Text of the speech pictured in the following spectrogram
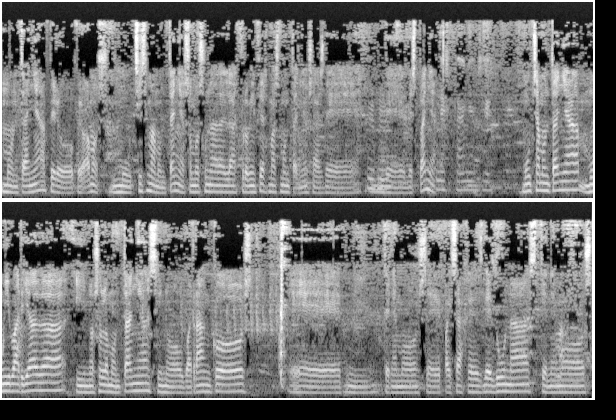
montaña, pero, pero vamos, muchísima montaña. Somos una de las provincias más montañosas de, de, España. Mucha montaña, muy variada y no solo montañas, sino barrancos. Eh, tenemos eh, paisajes de dunas, tenemos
